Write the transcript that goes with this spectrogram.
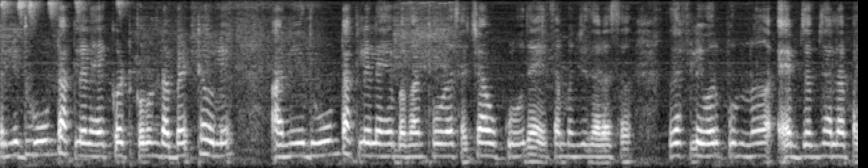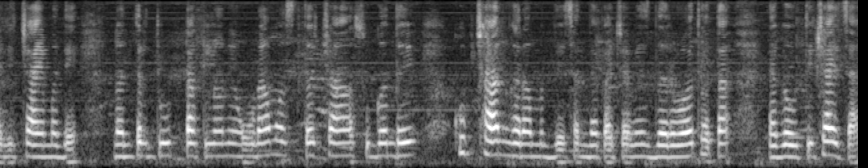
तर मी धुवून टाकलेला आहे कट करून डब्यात ठेवले. आणि धुवून टाकलेलं आहे बघा थोडासा चहा उकळू द्यायचा म्हणजे जरासं त्याचा फ्लेवर पूर्ण ॲब्झॉर्ब झाला पाहिजे चायमध्ये नंतर दूध टाकलं आणि एवढा मस्त चहा सुगंधही खूप छान घरामध्ये संध्याकाळच्या वेळेस दरवळत होता. या गवती चायचा.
